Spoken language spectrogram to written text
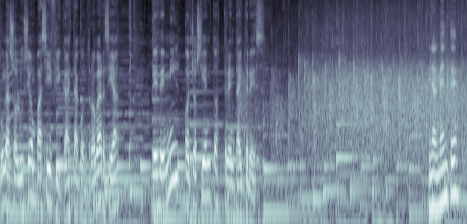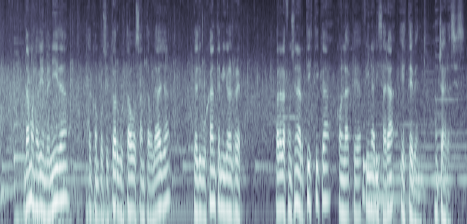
una solución pacífica a esta controversia desde 1833. Finalmente, damos la bienvenida al compositor Gustavo Santaolalla, y al dibujante Miguel Rep para la función artística con la que finalizará este evento. Muchas gracias.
